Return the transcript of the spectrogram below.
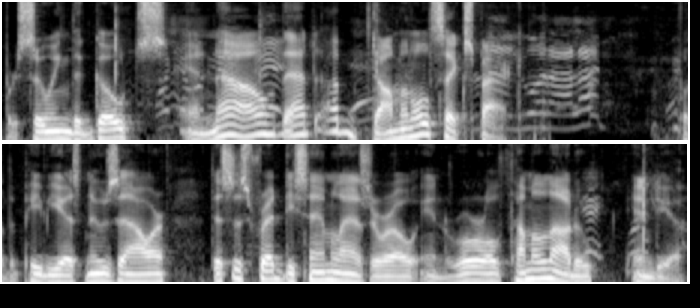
pursuing the goats, and now that abdominal six pack. For the PBS NewsHour, this is Fred de Sam Lazaro in rural Tamil Nadu, India.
